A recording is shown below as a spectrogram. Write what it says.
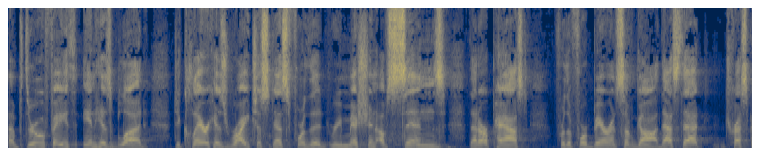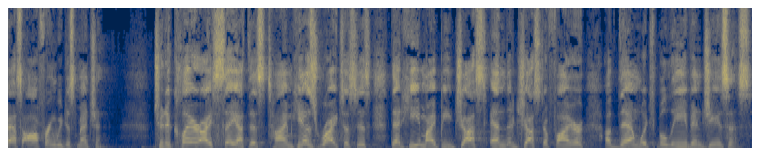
uh, through faith in his blood, declare his righteousness for the remission of sins that are past, for the forbearance of God. That's that trespass offering we just mentioned. To declare, I say, at this time his righteousness, that he might be just and the justifier of them which believe in Jesus.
